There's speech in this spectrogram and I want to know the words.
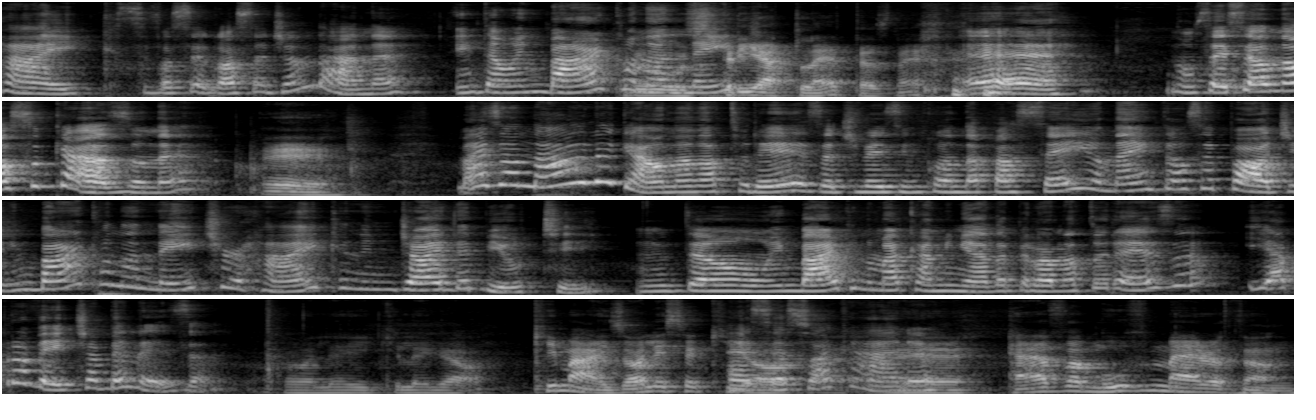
hike, se você gosta de andar, né? Então embarca on a Os nature. triatletas, né? É. Não sei se é o nosso caso, né? É, Mas andar é legal na natureza, de vez em quando a passeio, né? Então você pode embarque on a nature hike and enjoy the beauty. Então, embarque numa caminhada pela natureza e aproveite a beleza. olha aí que legal. que mais? Olha esse aqui, Essa ó. é a sua cara. É, have a move marathon.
